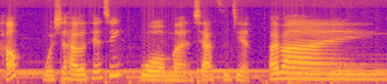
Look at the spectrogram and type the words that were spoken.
好，我是海螺天星，我们下次见，拜拜。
